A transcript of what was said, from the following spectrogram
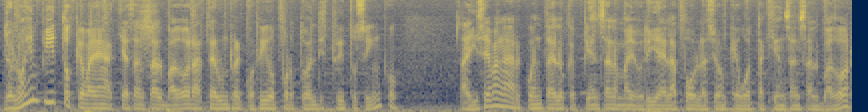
Yo los invito a que vayan aquí a San Salvador a hacer un recorrido por todo el Distrito 5. Ahí se van a dar cuenta de lo que piensa la mayoría de la población que vota aquí en San Salvador.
